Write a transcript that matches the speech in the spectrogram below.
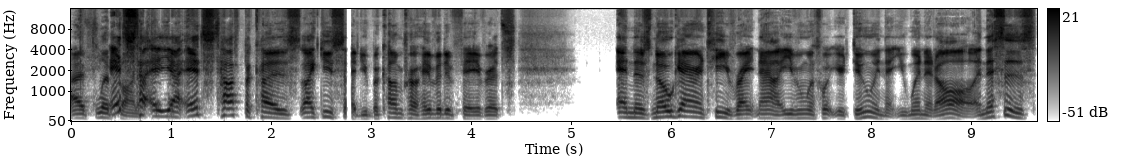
I flipped It's on it. yeah, it's tough because, like you said, you become prohibitive favorites, and there's no guarantee right now, even with what you're doing, that you win at all. And this is,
